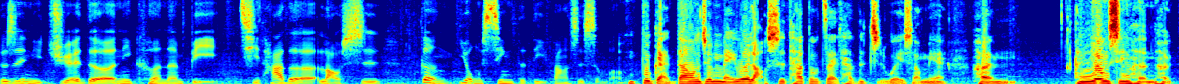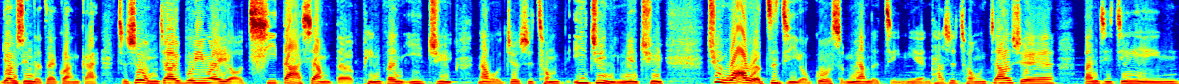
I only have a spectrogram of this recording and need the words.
就是你觉得你可能比其他的老师。更用心的地方是什么？不敢当，我觉得每一位老师他都在他的职位上面很很用心，很很用心的在灌溉。只是我们教育部因为有七大项的评分依据，那我就是从依据里面去去挖我自己有过什么样的经验。他是从教学、班级经营、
